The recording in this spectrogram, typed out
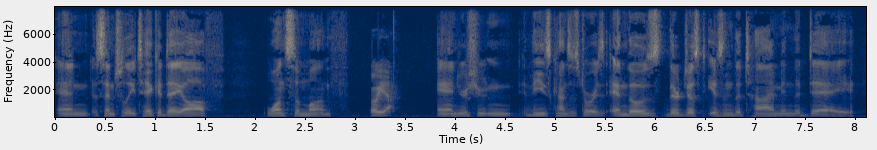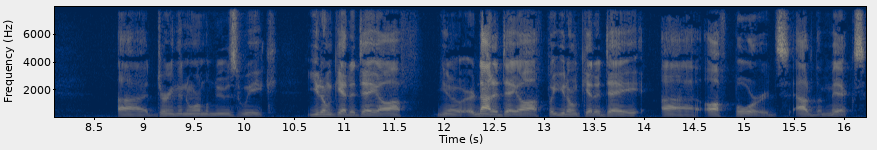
and essentially take a day off once a month. Oh yeah. And you're shooting these kinds of stories, and those there just isn't the time in the day uh, during the normal news week. You don't get a day off, you know, or not a day off, but you don't get a day uh, off boards out of the mix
